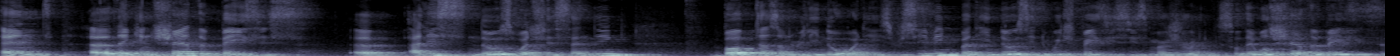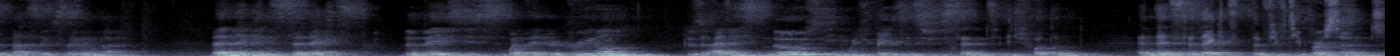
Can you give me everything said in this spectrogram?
and uh, they can share the basis. Uh, Alice knows what she's sending. Bob doesn't really know what he's receiving, but he knows in which basis he's measuring. So they will share the basis, and that's the second line. Then they can select the basis what they agree on, because Alice knows in which basis she sent each photon, and then select the 50%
